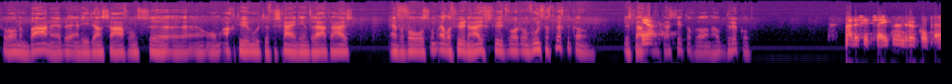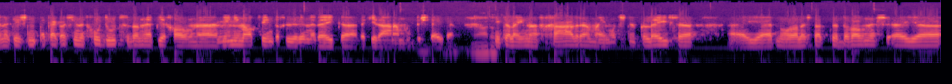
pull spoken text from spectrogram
gewoon een baan hebben. En die dan s'avonds uh, om acht uur moeten verschijnen in het raadhuis. En vervolgens om elf uur naar huis gestuurd worden om woensdag terug te komen. Dus daar, Ja. daar zit toch wel een hoop druk op. Maar er zit zeker een druk op. En het is, kijk, als je het goed doet, dan heb je gewoon eh, minimaal 20 uur in de week eh, dat je daaraan moet besteden. Ja, dat, Niet alleen maar vergaderen, maar je moet stukken lezen. Eh, je hebt nog wel eens dat bewoners je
